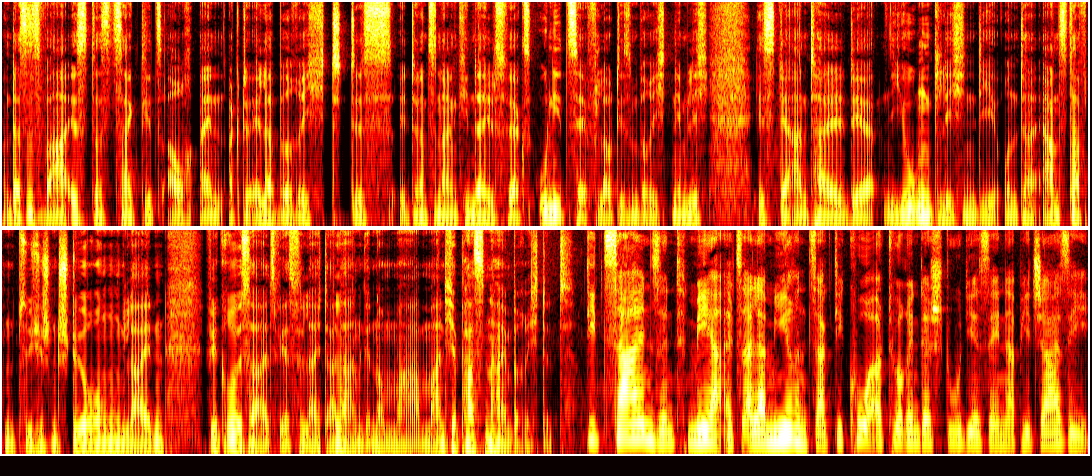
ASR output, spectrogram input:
Und dass es wahr ist, das zeigt jetzt auch ein aktueller Bericht des Internationalen Kinderhilfswerks UNICEF laut diesem Bericht. Nämlich ist der Anteil der Jugendlichen, die unter ernsthaften psychischen Störungen leiden, viel größer, als wir es vielleicht alle angenommen haben. Antje Passenheim berichtet. Die Zahlen sind mehr als alarmierend, sagt die Co-Autorin der Studie Sena Pijazi.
